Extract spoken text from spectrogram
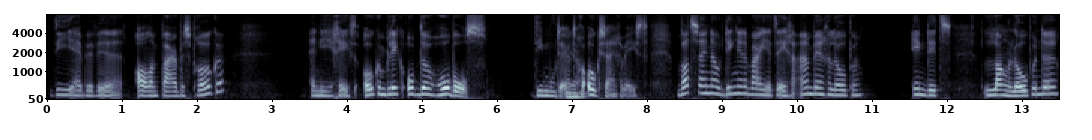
Die hebben we al een paar besproken. En die geeft ook een blik op de hobbels. Die moeten er toch ook zijn geweest. Wat zijn nou dingen waar je tegenaan bent gelopen in dit langlopende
